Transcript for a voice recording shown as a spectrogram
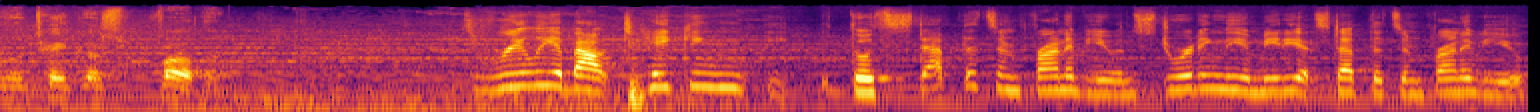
will take us further. It's really about taking the step that's in front of you and stewarding the immediate step that's in front of you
